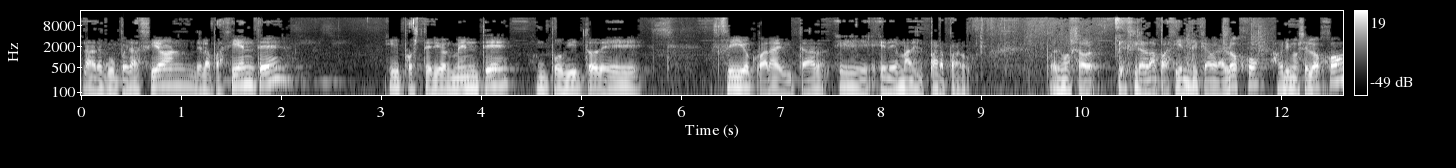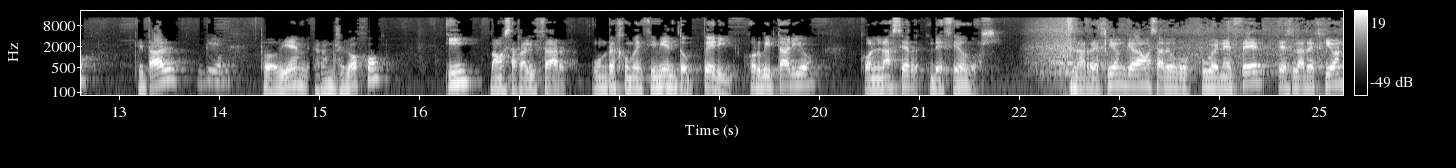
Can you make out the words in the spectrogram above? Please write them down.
la recuperación de la paciente y posteriormente un poquito de frío para evitar eh, edema del párpado. Podemos decir a la paciente que abra el ojo, abrimos el ojo, ¿qué tal? Bien. ¿Todo bien? Cerramos el ojo y vamos a realizar un rejuvenecimiento periorbitario con láser de CO2. La región que vamos a rejuvenecer es la región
